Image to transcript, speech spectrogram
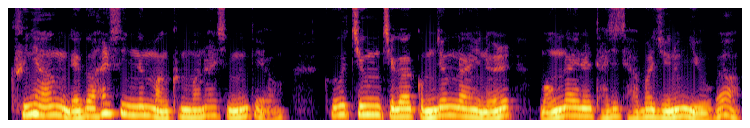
그냥 내가 할 수 있는 만큼만 하시면 돼요. 그리고 지금 제가 검정 라인을, 먹 라인을 다시 잡아주는 이유가,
